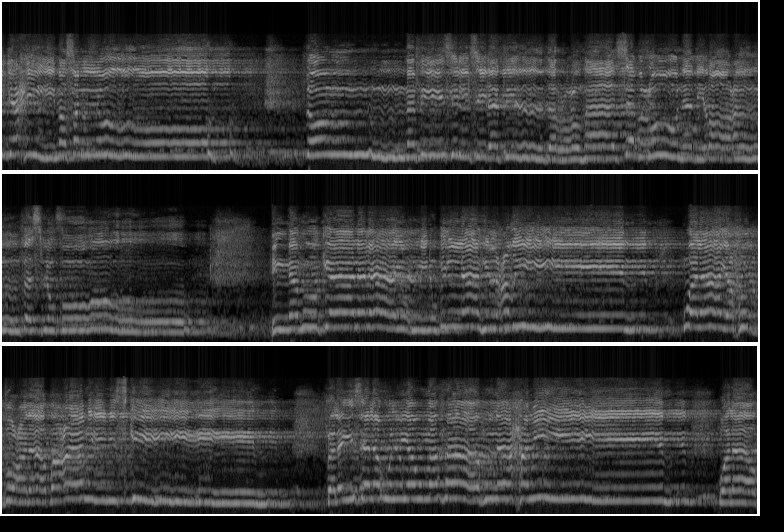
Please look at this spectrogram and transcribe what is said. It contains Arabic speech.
الجحيم صلوه له اليوم هاهنا حميم. ولا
